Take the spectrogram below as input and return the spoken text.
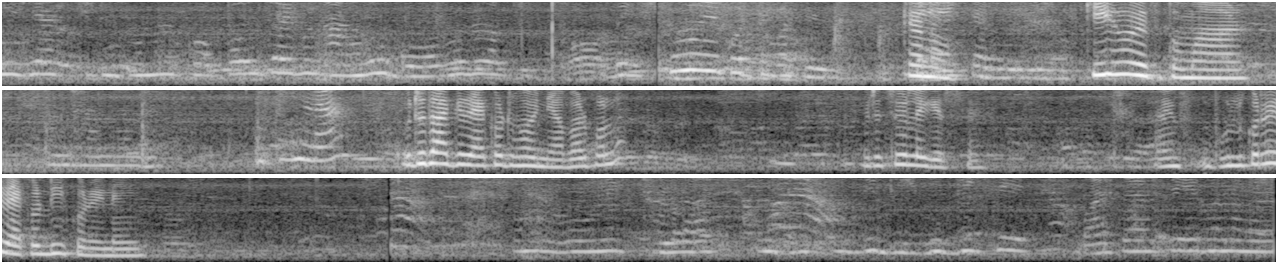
ভিজে আসছি কিন্তু আমার কপালটা এখন আরও গরম করতে পারছি কেন কি হয়েছে তোমার ওটা তো আগে রেকর্ড হয়নি আবার বলো এটা চলে গেছে আমি ভুল করে রেকর্ডই করি নাই ঠান্ডা আমি ভিজে ভিজে ভিজে বাসায় আসতে এখন আমার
